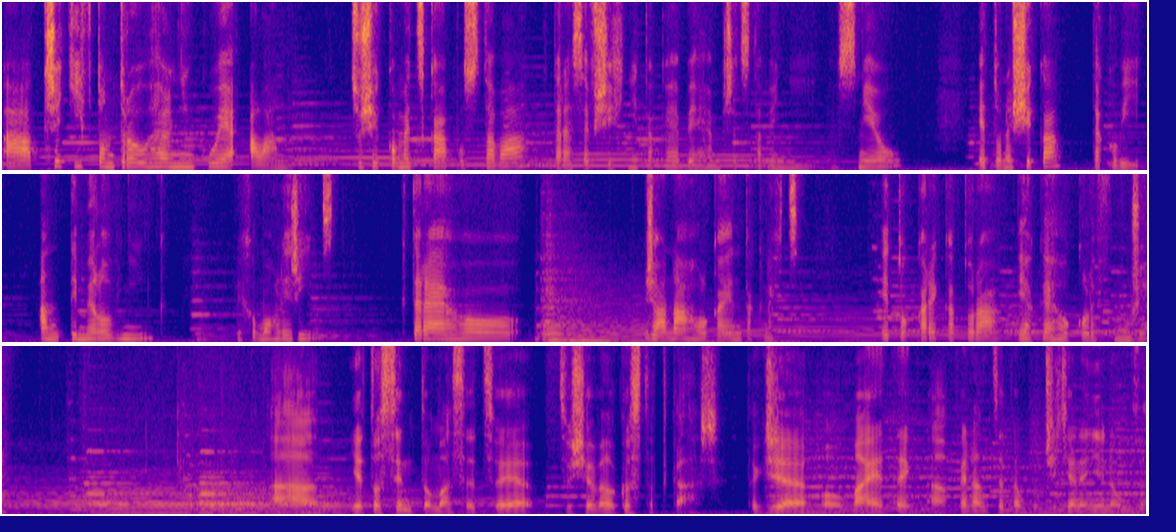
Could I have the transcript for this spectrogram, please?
A třetí v tom trojuhelníku je Alan, což je komická postava, které se všichni také během představení smějou. Je to nešika, takový antimilovník, bychom mohli říct, kterého žádná holka jen tak nechce. Je to karikatura jakéhokoliv muže. A je to syn Tomase, co je, což je velkostatkář. Takže o majetek a finance tam určitě není nouze.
